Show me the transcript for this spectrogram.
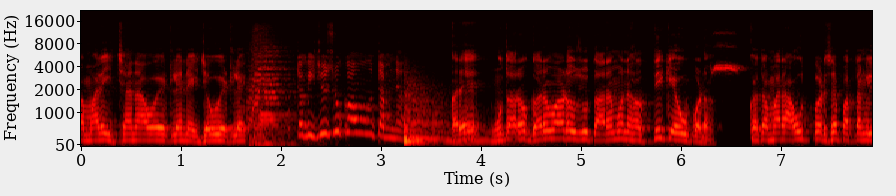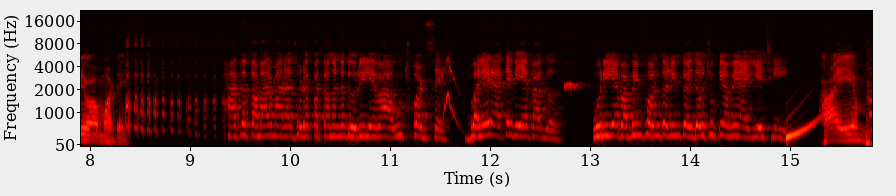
તમારી ઈચ્છા ના હોય એટલે નહીં જવું એટલે. તો બીજું શું કહું હું તમને? અરે હું તારો ઘર વાળો છું. તારે મને હકથી કેવું પડે? કે તમારે આવું જ પડશે પતંગ લેવા માટે. હા તો તમારે મારા જોડે પતંગ અને દોરી લેવા આવું જ પડશે. ભલે રાતે બે વાગે. હું રિયા ભાભીને ફોન કરીને કહી દઉં છું કે અમે આવીએ છીએ. હા એમ.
